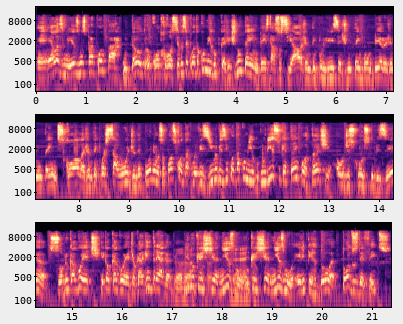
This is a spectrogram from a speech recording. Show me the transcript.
é, elas mesmas para contar. Então eu, eu, conto com você, você conta comigo, porque a gente não tem bem-estar social, a gente não tem polícia, a gente não tem bombeiro, a gente não tem escola, a gente não tem posto de saúde, não tem porra nenhuma. Eu só posso contar com meu vizinho, meu vizinho contar comigo. Por isso que é tão importante o discurso do Bezerra sobre o caguete. O que é o caguete? É o cara que entrega. Uhum, e no cristianismo, uhum. é, então. o cristianismo, ele perdoa todos os defeitos.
